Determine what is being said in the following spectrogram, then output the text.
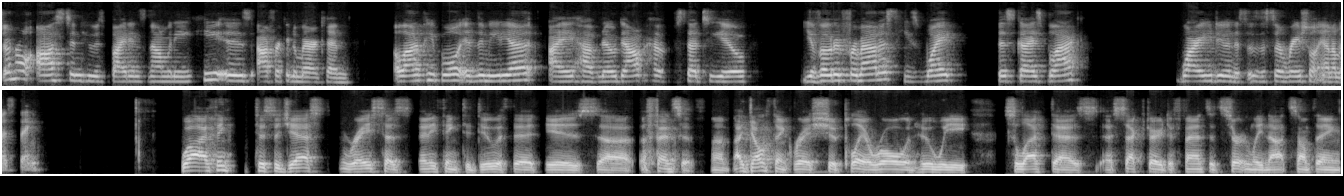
General Austin, who is Biden's nominee, he is African American. A lot of people in the media, I have no doubt, have said to you, you voted for Mattis, he's white, this guy's black. Why are you doing this? Is this a racial animus thing? Well, I think to suggest race has anything to do with it is uh, offensive. Um, I don't think race should play a role in who we select as, as Secretary of Defense. It's certainly not something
